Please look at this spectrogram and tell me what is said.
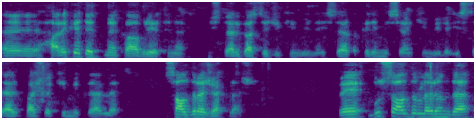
e, hareket etme kabiliyetine, ister gazeteci kimliğine, ister akademisyen kimliğiyle, ister başka kimliklerle saldıracaklar. Ve bu saldırılarında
